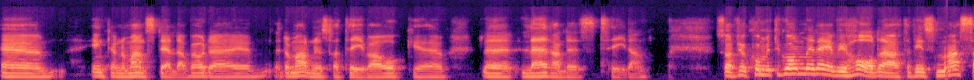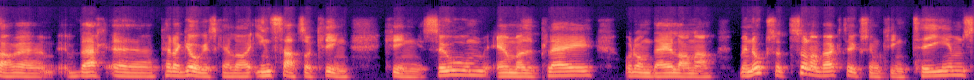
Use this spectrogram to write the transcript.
eh, egentligen de anställda, både eh, de administrativa och eh, lärandesidan. Så att vi har kommit igång med det vi har där, att det finns massa eh, eh pedagogiska eller insatser kring, kring Zoom, MU Play och de delarna. Men också sådana verktyg som kring Teams,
